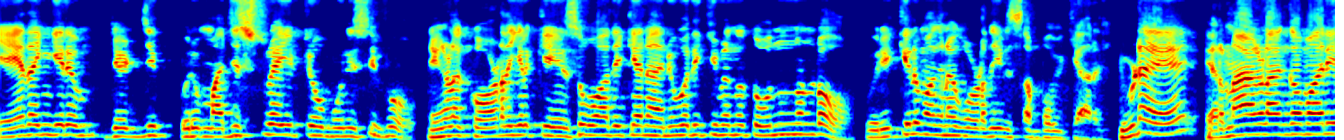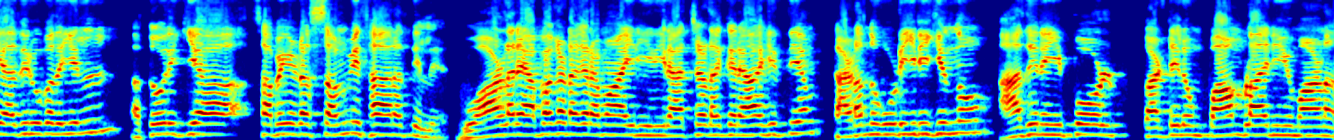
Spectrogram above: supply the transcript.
ഏതെങ്കിലും ജഡ്ജി ഒരു മജിസ്ട്രേറ്റോ മുനിസിഫോ നിങ്ങളെ കോടതിയിൽ കേസ് വാദിക്കാൻ അനുവദിക്കുമെന്ന് തോന്നുന്നുണ്ടോ? ഒരിക്കലും അങ്ങനെ കോടതിയിൽ സംഭവിക്കാറില്ല. ഇവിടെ എറണാകുളം അങ്കമാലി അതിരൂപതയിൽ കത്തോലിക്ക സഭയുടെ സംവിധാനത്തിൽ വളരെ അപകടകരമായ രീതിയിൽ അച്ചടക്കരാഹിത്യം കടന്നുകൂടിയിരിക്കുന്നു. അതിന് ഇപ്പോൾ കട്ടിലും പാമ്പ്ലാനിയുമാണ്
